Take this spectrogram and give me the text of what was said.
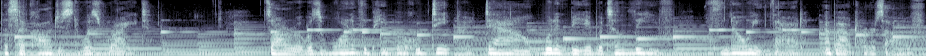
the psychologist was right. Zara was one of the people who deep down wouldn't be able to live with knowing that about herself.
